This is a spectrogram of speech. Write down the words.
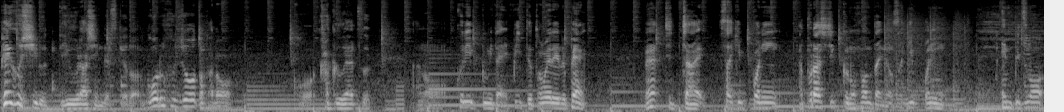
ペグシルっていうらしいんですけどゴルフ場とかのこう書くやつ。あのクリップみたいにピッて止めれるペン。ね、ちっちゃい先っぽにプラスチックの本体の先っぽに鉛筆の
